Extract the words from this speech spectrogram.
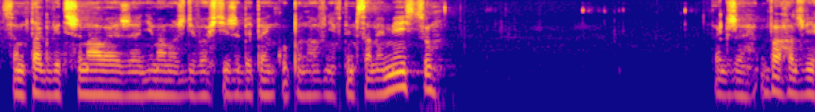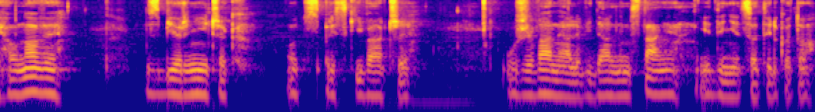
są tak wytrzymałe, że nie ma możliwości, żeby pękło ponownie w tym samym miejscu. Także wahacz wjechał nowy, zbiorniczek od spryskiwaczy używany, ale w idealnym stanie. Jedynie co tylko to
